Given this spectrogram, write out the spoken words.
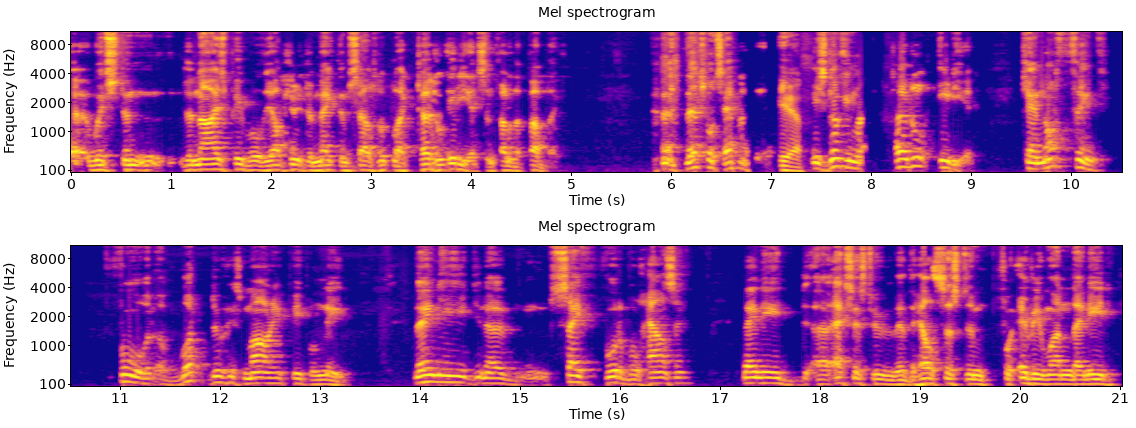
uh, which den- denies people the opportunity to make themselves look like total idiots in front of the public. That's what's happened here. Yeah. He's looking like a total idiot, cannot think forward of what do his Maori people need. They need, you know, safe, affordable housing. They need uh, access to the, the, health system for everyone. They need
